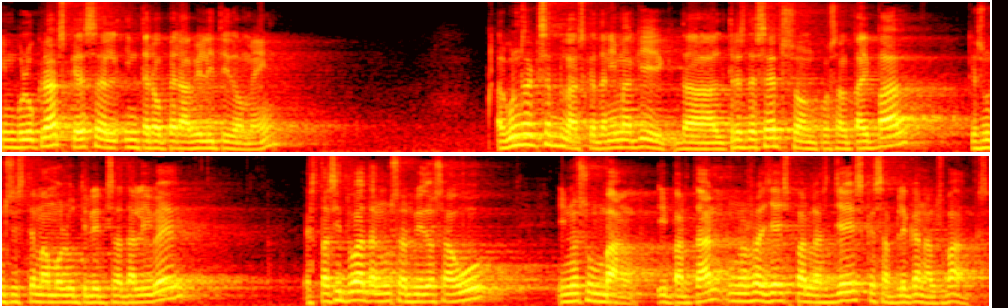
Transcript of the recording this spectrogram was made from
involucrats, que és l'interoperability domain. Alguns exemples que tenim aquí del 3D7 són doncs, el PayPal, que és un sistema molt utilitzat a l'eBay, està situat en un servidor segur i no és un banc, i per tant no es regeix per les lleis que s'apliquen als bancs.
